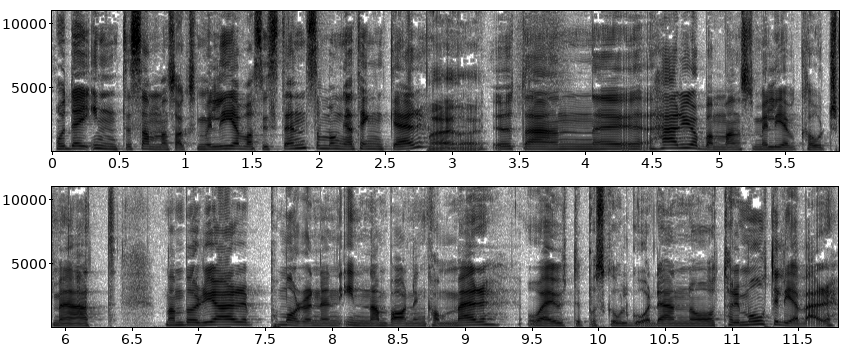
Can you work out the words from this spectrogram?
Och det är inte samma sak som elevassistent som många tänker. Nej, nej. Utan här jobbar man som elevcoach med att man börjar på morgonen innan barnen kommer och är ute på skolgården och tar emot elever.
